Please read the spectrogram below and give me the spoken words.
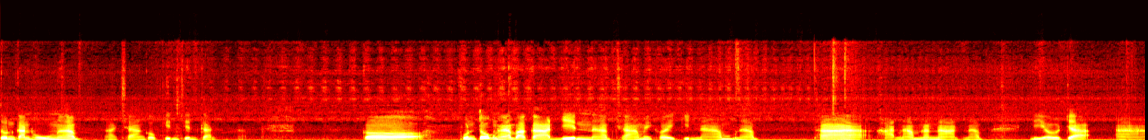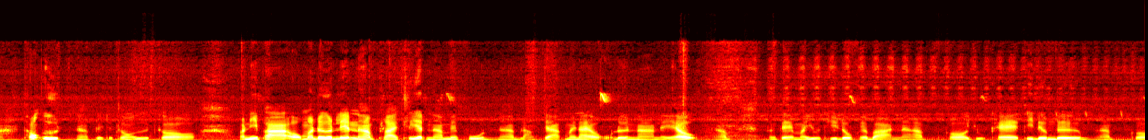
ต้นกันหุงนะครับอาช้างก็กินเช่นกันนะก็ฝนตกนะครับอากาศเย็นนะครับ ช้างไม่ค่อยกินน้ำนะครับ ถ้าขาดน้ำนานๆนะครับ เดี๋ยวจะอ่าท้องอืดนะครับเดี๋ยวจะท้องอืดก็ วันนี้พาออกมาเดินเล่นนะครับคลายเครียดนะครับแม่พูนนะครับ หลังจากไม่ได้ออกเดินนานแล้วนะครับ ตั้งแต่มาอยู่ที่โรงพยาบาลนะครับ ก็อยู่แค่ที่เดิมๆนะครับ ก็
